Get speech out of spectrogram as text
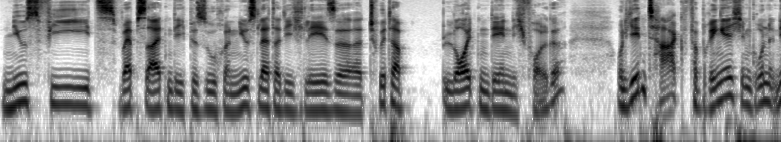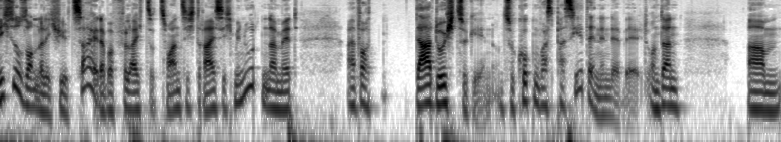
Newsfeeds, Webseiten, die ich besuche, Newsletter, die ich lese, Twitter-Leuten, denen ich folge. Und jeden Tag verbringe ich im Grunde nicht so sonderlich viel Zeit, aber vielleicht so 20, 30 Minuten damit, einfach da durchzugehen und zu gucken, was passiert denn in der Welt. Und dann ähm,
